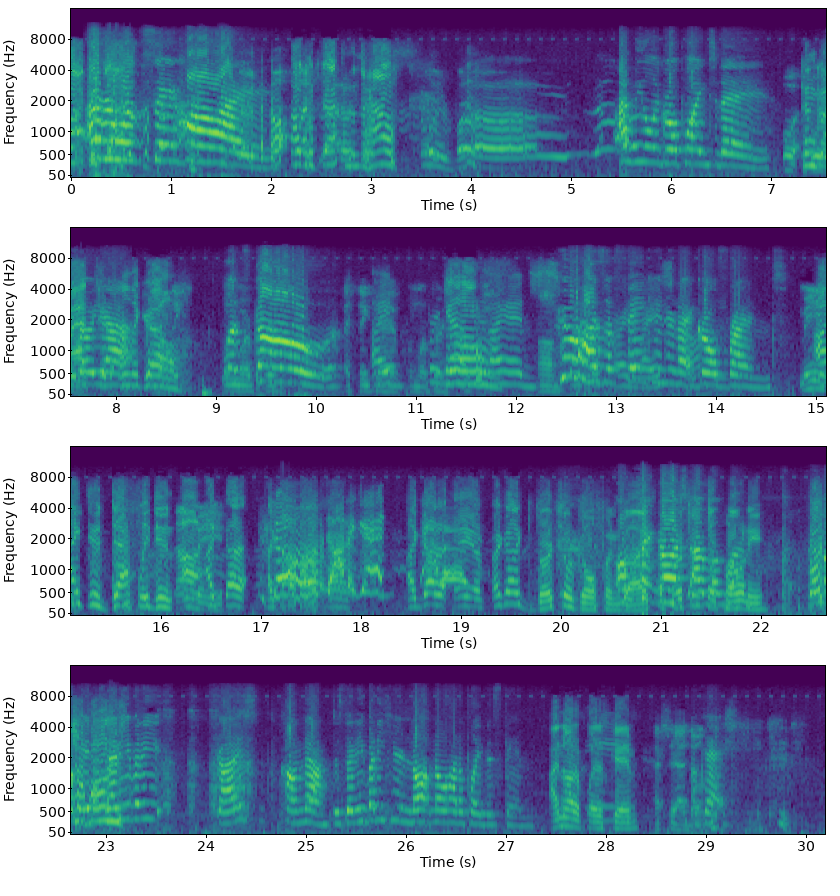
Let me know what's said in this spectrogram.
Michael, Everyone say hi! Michael Jackson in the house. Hello, everybody. I'm the only girl playing today. Well, Congrats, Oh, you're yeah. the only girl. Let's go! I think I, I have one more person. that I had. Um, Who has a fake internet coffee. girlfriend? Me. I do definitely do. Uh, Not I me. got a, I, No, not again! I got a, a, I got a virtual girlfriend, Oh guys. my gosh, virtual I love pony. Virtual Okay, does pony. anybody... Guys, calm down. Does anybody here not know how to play this game? I know how to play this game. Actually, I don't. Okay.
